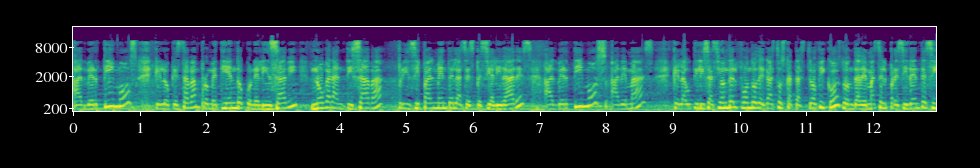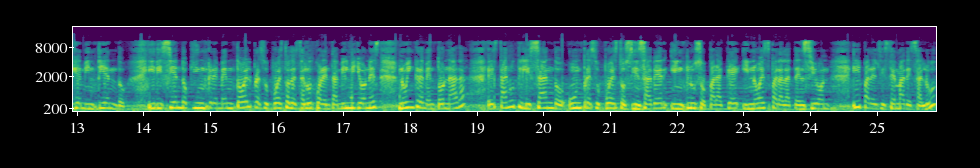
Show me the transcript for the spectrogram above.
Advertimos que lo que estaban prometiendo con el INSABI no garantizaba principalmente las especialidades. Advertimos, además, que la utilización del Fondo de Gastos Catastróficos, donde además el presidente sigue mintiendo y diciendo que incrementó el presupuesto de salud 40 mil millones, no incrementó nada. Están utilizando un presupuesto sin saber incluso para qué y no es para la atención para el sistema de salud.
